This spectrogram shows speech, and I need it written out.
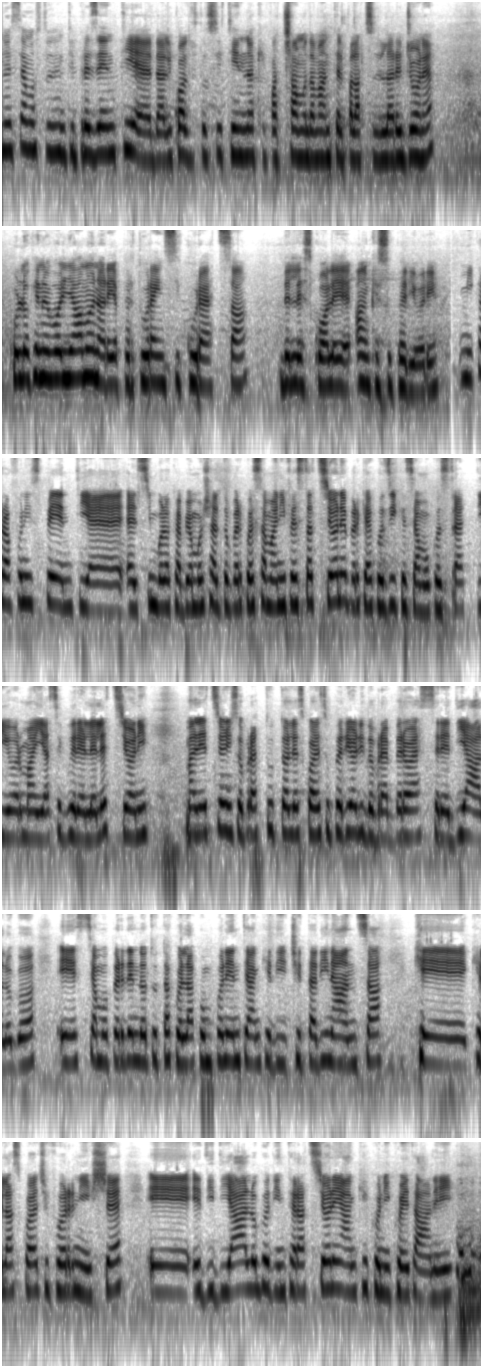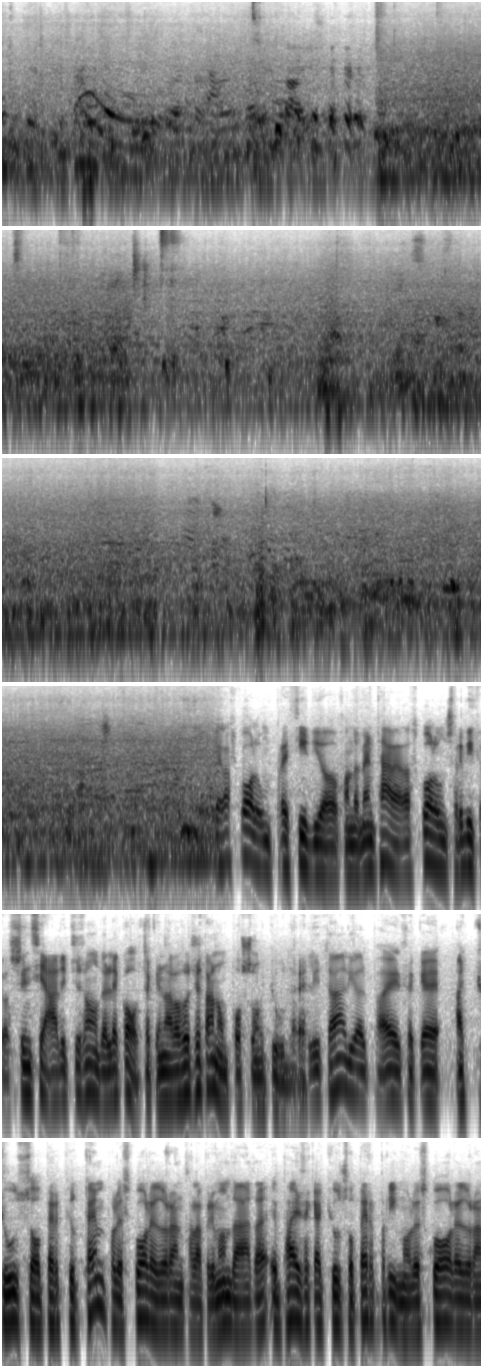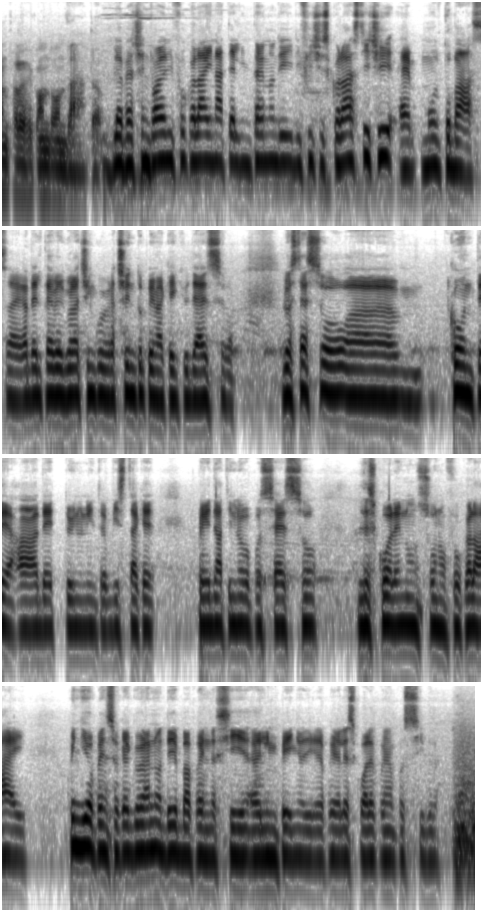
Noi siamo studenti presenti e dal quarto sit-in che facciamo davanti al Palazzo della Regione. Quello che noi vogliamo è una riapertura in sicurezza delle scuole anche superiori. Microfoni spenti è, è, il simbolo che abbiamo scelto per questa manifestazione perché è così che siamo costretti ormai a seguire le lezioni, ma le lezioni soprattutto alle scuole superiori dovrebbero essere dialogo e stiamo perdendo tutta quella componente anche di cittadinanza che, che la scuola ci fornisce e, e di dialogo, di interazione anche con i coetanei. Thank you. Che la scuola è un presidio fondamentale, la scuola è un servizio essenziale, ci sono delle cose che nella società non possono chiudere. L'Italia è il paese che ha chiuso per più tempo le scuole durante la prima ondata e il paese che ha chiuso per primo le scuole durante la seconda ondata. La percentuale di focolai nati all'interno degli edifici scolastici è molto bassa, era del 3,5% prima che chiudessero. Lo stesso uh, Conte ha detto in un'intervista che per i dati in loro possesso le scuole non sono focolai quindi io penso che il governo debba prendersi eh, l'impegno di riaprire le scuole prima possibile.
